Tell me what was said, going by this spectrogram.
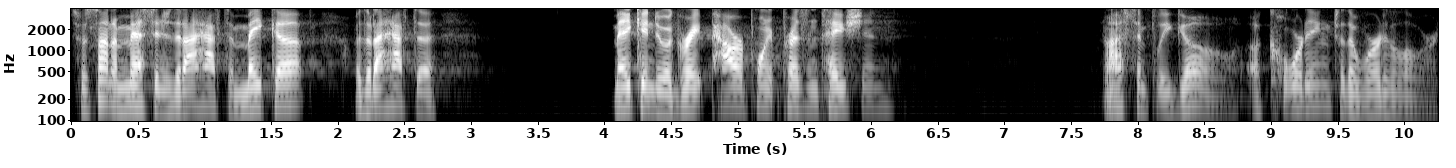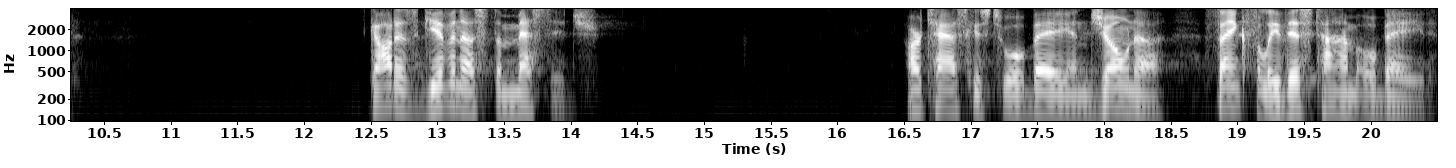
So it's not a message that I have to make up or that I have to make into a great PowerPoint presentation. No, I simply go according to the word of the Lord. God has given us the message. Our task is to obey, and Jonah, thankfully, this time obeyed.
